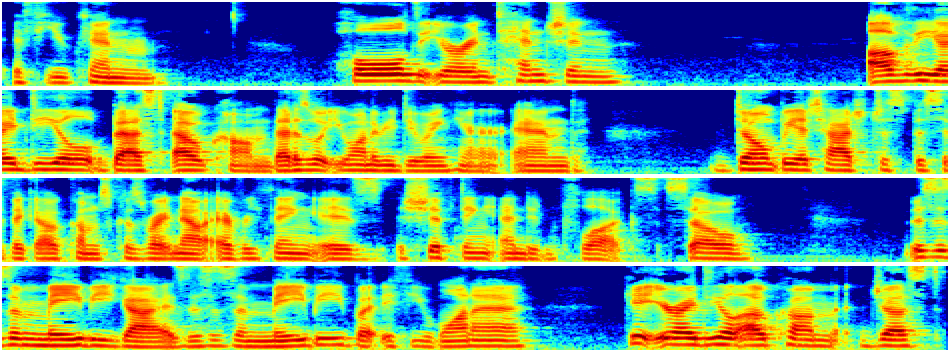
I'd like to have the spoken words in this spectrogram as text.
If you can hold your intention of the ideal best outcome. That is what you want to be doing here. And don't be attached to specific outcomes because right now everything is shifting and in flux. So this is a maybe, guys. This is a maybe, but if you want to get your ideal outcome, just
